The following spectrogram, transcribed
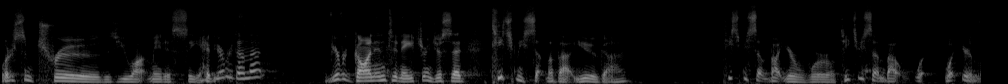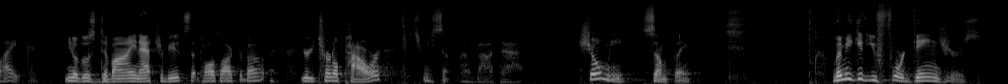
What are some truths you want me to see? Have you ever done that? Have you ever gone into nature and just said, Teach me something about you, God? Teach me something about your world. Teach me something about what, what you're like. You know, those divine attributes that Paul talked about? Your eternal power? Teach me something about that. Show me something. Let me give you four dangers.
